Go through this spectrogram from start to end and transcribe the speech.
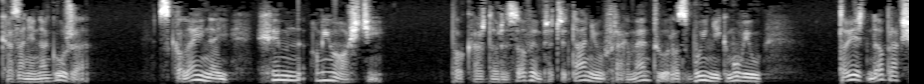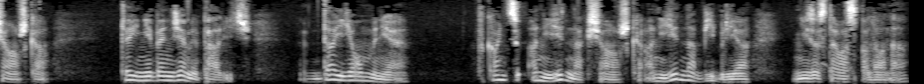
kazanie na górze, z kolejnej hymn o miłości. Po każdorazowym przeczytaniu fragmentu rozbójnik mówił, to jest dobra książka, tej nie będziemy palić, daj ją mnie. W końcu ani jedna książka, ani jedna Biblia nie została spalona.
